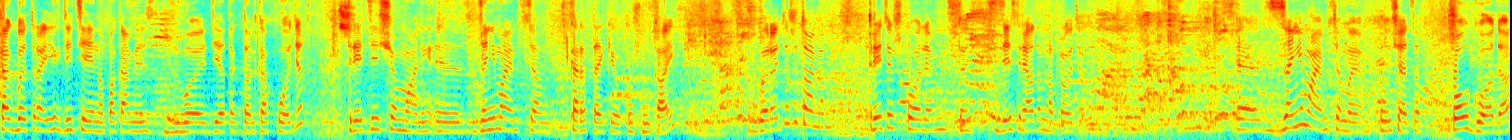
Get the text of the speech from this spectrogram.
как бы троих детей, но пока есть двое деток только ходят. Третий еще маленький. Занимаемся карате Киокушинкай в городе Житомир, в третьей школе, то есть здесь рядом напротив. Э, Занимаемся мы, получается, полгода,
